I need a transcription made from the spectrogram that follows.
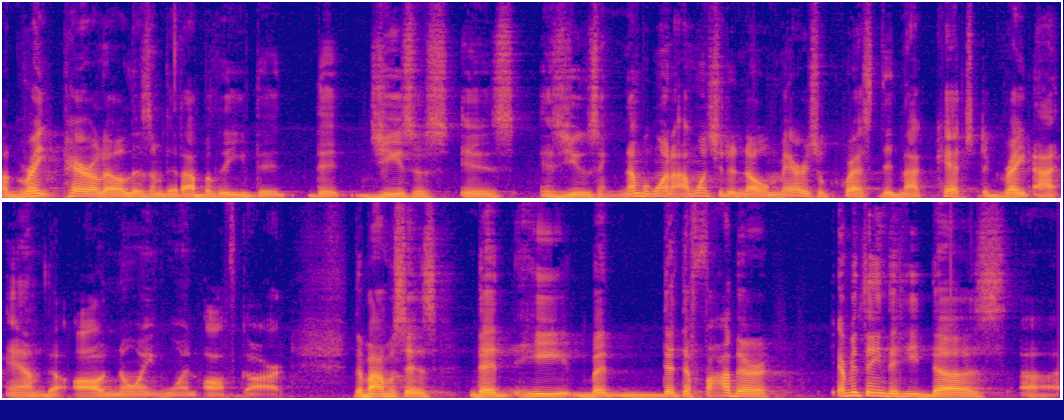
a, great parallelism that I believe that, that Jesus is, is using. Number one, I want you to know Mary's request did not catch the great I am, the all knowing one, off guard. The Bible says that he, but that the Father, everything that he does, uh,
